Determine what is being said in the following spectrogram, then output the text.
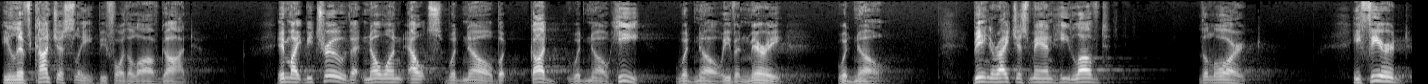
He lived consciously before the law of God. It might be true that no one else would know, but God would know. He would know. Even Mary would know. Being a righteous man, he loved the Lord. He feared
